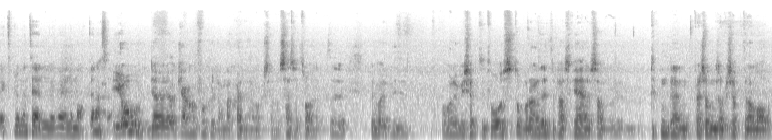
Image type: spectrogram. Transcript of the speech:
experimentell vad gäller maten alltså. Jo, det, jag kanske får skylla mig själv här också. Och sen så tror jag att det var vi, vad var det, vi köpte två stora literflaskor här som den, personen som vi köpte dem av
